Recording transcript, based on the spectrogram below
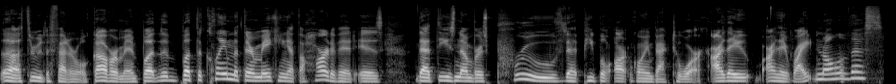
uh, through the federal government. But the, but the claim that they're making at the heart of it is that these numbers prove that people aren't going back to work. Are they are they right in all of this?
